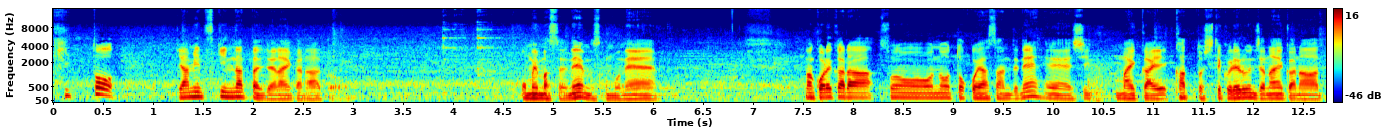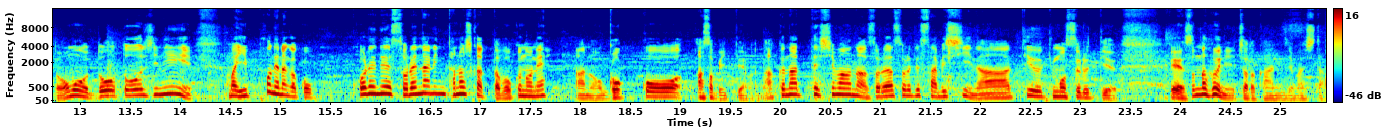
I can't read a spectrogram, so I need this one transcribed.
きっとやみつきになったんじゃないかなと思いますよね息子もね。まあ、これからその床屋さんでね、えー、し毎回カットしてくれるんじゃないかなと思うと同時に、まあ、一方でなんかこうこれでそれなりに楽しかった僕のねあのごっこ遊びっていうのがなくなってしまうのはそれはそれで寂しいなっていう気もするっていう、えー、そんな風にちょっと感じました。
